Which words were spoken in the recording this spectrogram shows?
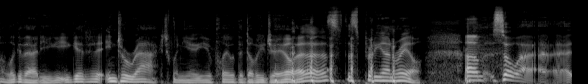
Oh, look at that! You, you get to interact when you, you play with the WJO. That's that's pretty unreal. Um, so uh,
